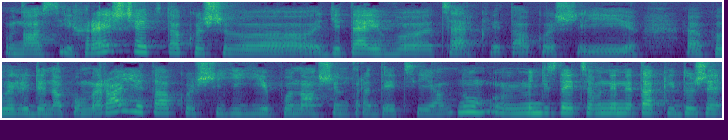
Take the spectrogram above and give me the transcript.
у нас і хрещать, також е, дітей в церкві, також і коли людина помирає, також її по нашим традиціям. Ну, мені здається, вони не так і дуже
